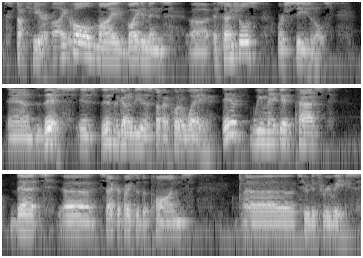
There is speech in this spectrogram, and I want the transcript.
stuck here. I call my vitamins uh, essentials or seasonals. And this is this is going to be the stuff I put away. If we make it past that uh, sacrifice of the pawns, uh, two to three weeks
